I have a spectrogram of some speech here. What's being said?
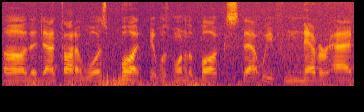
uh, that Dad thought it was, but it was one of the bucks that we've never had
